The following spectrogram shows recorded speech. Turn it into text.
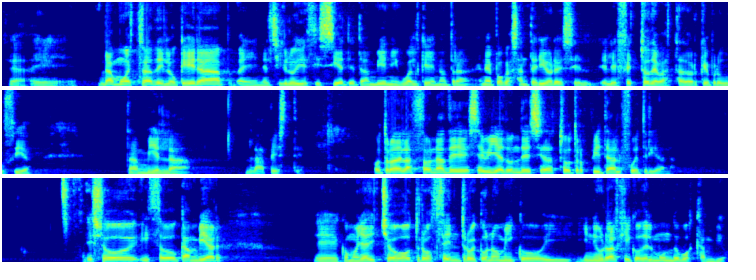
O sea, eh, da muestra de lo que era eh, en el siglo XVII también, igual que en, otras en épocas anteriores, el, efecto devastador que producía también la, peste. Otra de las zonas de Sevilla donde se adaptó otro hospital fue Triana. Eso hizo cambiar, eh, como ya he dicho, otro centro económico y, neurálgico del mundo, pues cambió.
